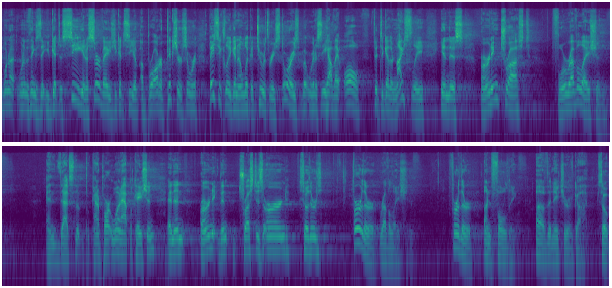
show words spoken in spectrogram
one of, one of the things that you get to see in a survey is you get to see a, a broader picture. So, we're basically going to look at two or three stories, but we're going to see how they all fit together nicely in this earning trust for revelation And that's the kind of part one application. And then earn, then trust is earned. So there's further revelation, further unfolding of the nature of God. So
